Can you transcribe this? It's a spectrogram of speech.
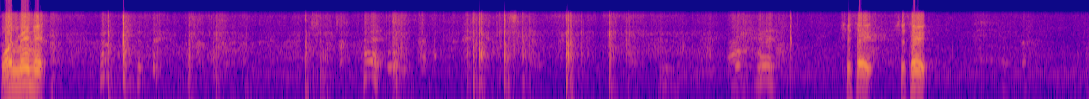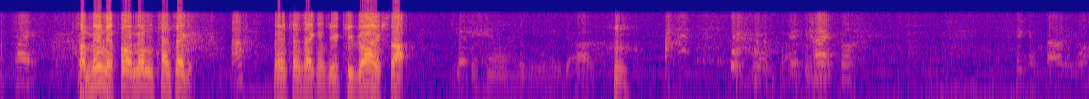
One minute. Just eight. Just eight. Okay. It's a minute, four minute, ten seconds. Huh? Minute, ten seconds. You keep going or stop. Get the hell out of the way, dog. Hmm. Okay, tight, go. Taking louder, no?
